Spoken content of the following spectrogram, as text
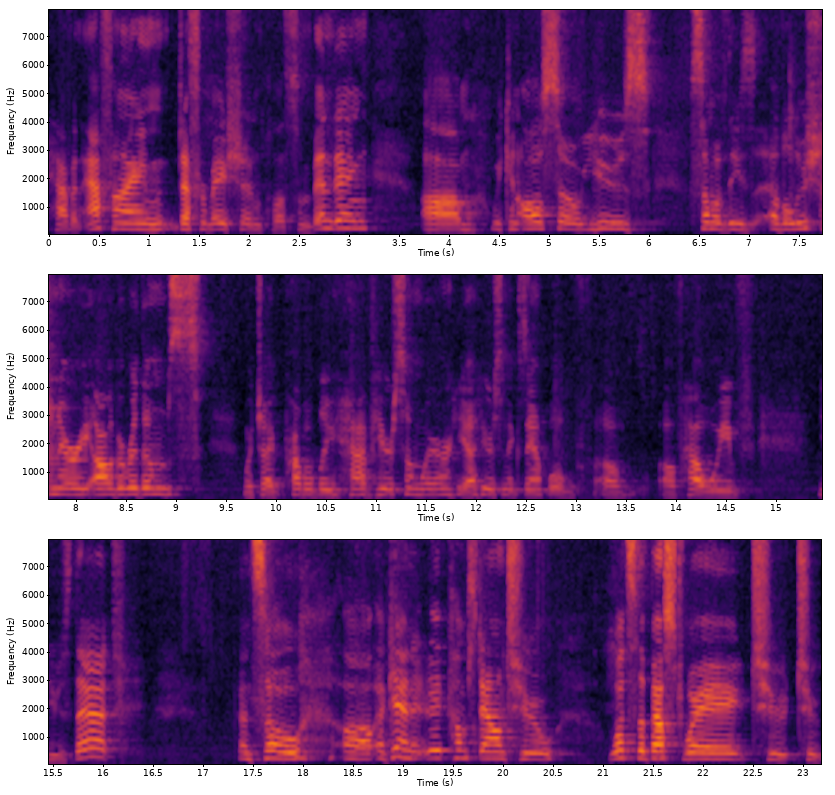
have an affine deformation plus some bending. Um, we can also use some of these evolutionary algorithms, which I probably have here somewhere. Yeah, here's an example of, of how we've used that. And so, uh, again, it, it comes down to what's the best way to, to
